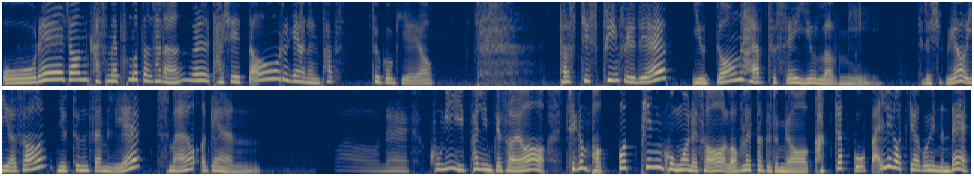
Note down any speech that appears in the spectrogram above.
오래전 가슴에 품었던 사랑을 다시 떠오르게 하는 팝두 곡이에요. 더스티 스프링필드의 You Don't Have to Say You Love Me 들으시고요. 이어서 뉴튼 패밀리의 Smile Again 와우, 네. 0228님께서요. 지금 벚꽃 핀 공원에서 러브레터 들으며 각 잡고 빨리 걷기 하고 있는데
